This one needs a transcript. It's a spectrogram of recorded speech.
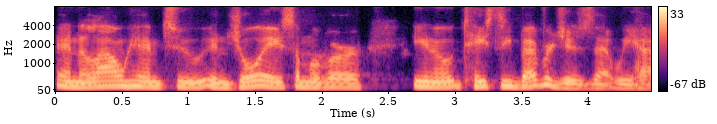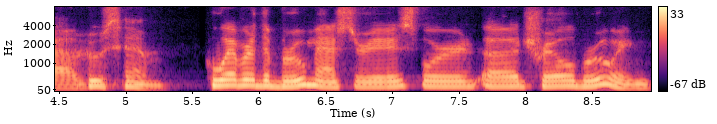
and allow him to enjoy some of our, you know, tasty beverages that we have. Who's him? Whoever the brewmaster is for uh, Trail Brewing.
